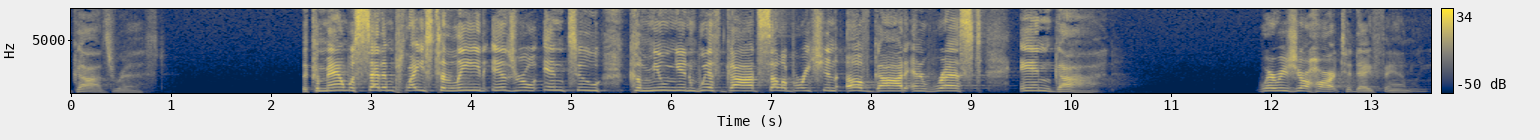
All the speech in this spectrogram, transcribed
God's rest. The command was set in place to lead Israel into communion with God, celebration of God, and rest in God. Where is your heart today, family?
